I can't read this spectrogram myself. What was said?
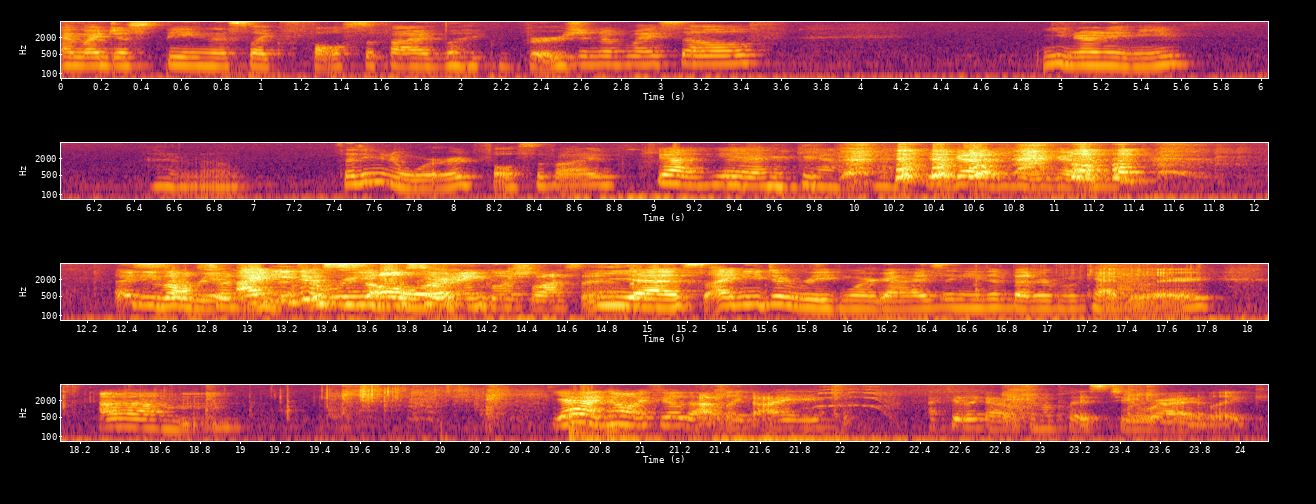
Am I just being this like falsified like version of myself? You know what I mean? I don't know. Is that even a word? Falsified? Yeah. Yeah. Yeah. yeah. You're good. You're good. I need to read. I need to this read is also more. an English lesson. Yes, I need to read more, guys. I need a better vocabulary. Um. Yeah, no, I feel that. Like I, I feel like I was in a place too where I like,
